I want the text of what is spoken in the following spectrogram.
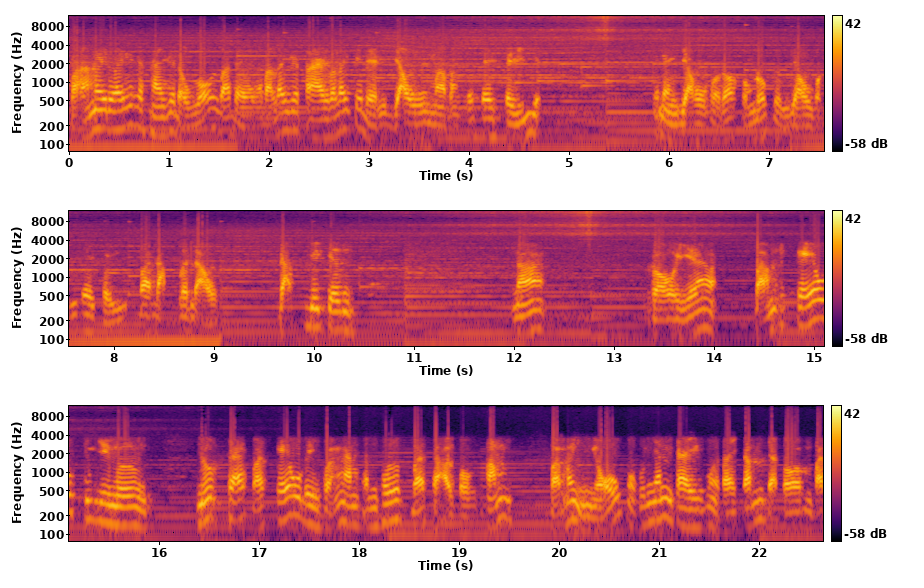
bà mới lấy cái hai cái đầu gối, bà đè, bà lấy cái tay, bà lấy cái đèn dầu mà bằng cái cây xỉ cái đèn dầu hồi đó còn đốt đèn dầu bằng cây xỉ bà đập lên đầu, đập dưới chân. Nó rồi á, bà mới kéo xuống dưới mương. Nước sát bà kéo đi khoảng năm trăm thước, bà sợ còn thấm. Bà mới nhổ một cái nhánh cây của người ta cắm trà tôm bà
